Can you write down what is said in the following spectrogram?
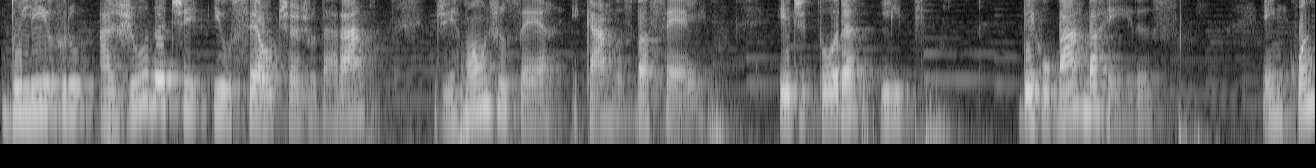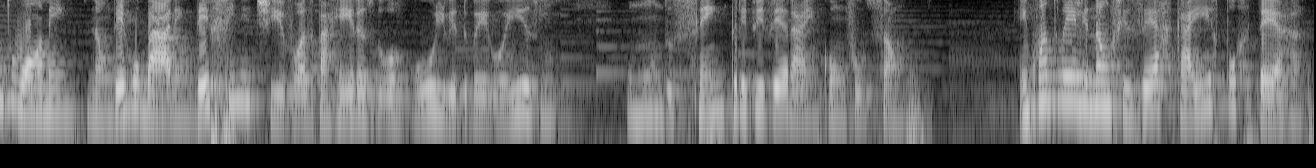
do livro Ajuda-te e o Céu te ajudará, de Irmão José e Carlos Bacelli, editora LIP. Derrubar barreiras. Enquanto o homem não derrubar em definitivo as barreiras do orgulho e do egoísmo, o mundo sempre viverá em convulsão. Enquanto ele não fizer cair por terra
